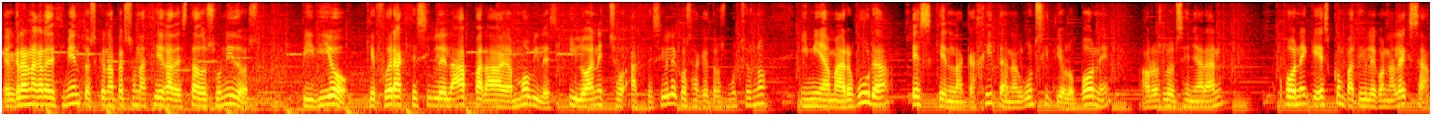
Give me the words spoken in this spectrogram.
el gran agradecimiento es que una persona ciega de Estados Unidos pidió que fuera accesible la app para móviles y lo han hecho accesible, cosa que otros muchos no. Y mi amargura es que en la cajita, en algún sitio lo pone, ahora os lo enseñarán, pone que es compatible con Alexa.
